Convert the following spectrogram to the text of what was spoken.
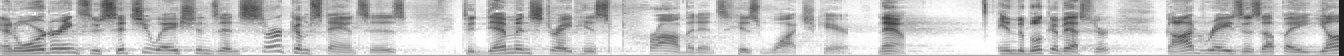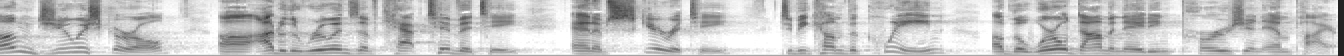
and ordering through situations and circumstances to demonstrate his providence, his watch care. Now, in the book of Esther, God raises up a young Jewish girl uh, out of the ruins of captivity and obscurity to become the queen of the world dominating Persian Empire.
